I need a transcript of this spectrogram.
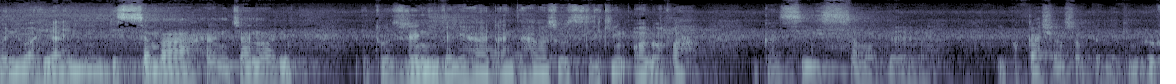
when you were here in December and January, it was raining very hard and the house was leaking all over. You can see some of the repercussions of the leaking roof,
